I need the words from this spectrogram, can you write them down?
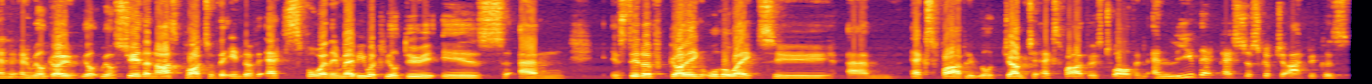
and, and we'll go. We'll, we'll share the nice parts of the end of Acts four, and then maybe what we'll do is um, instead of going all the way to um, Acts five, we'll jump to Acts five verse twelve, and, and leave that passage of scripture out because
